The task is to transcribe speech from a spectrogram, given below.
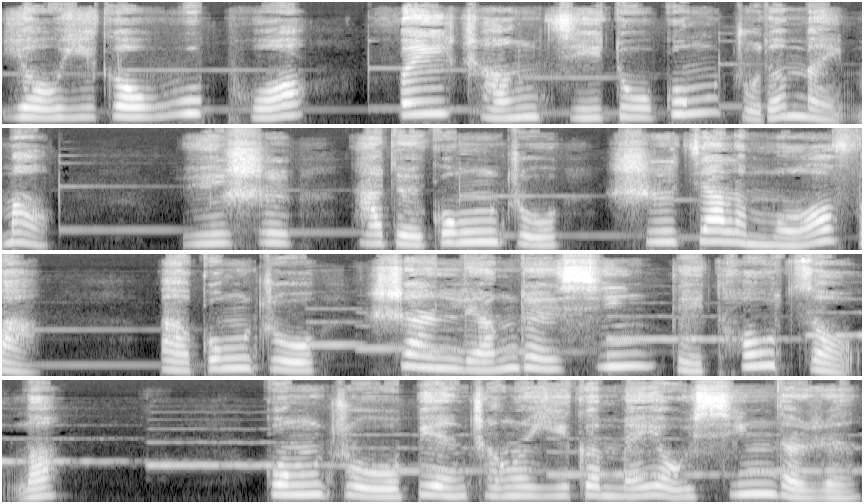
有一个巫婆非常嫉妒公主的美貌，于是她对公主施加了魔法，把公主善良的心给偷走了。公主变成了一个没有心的人，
